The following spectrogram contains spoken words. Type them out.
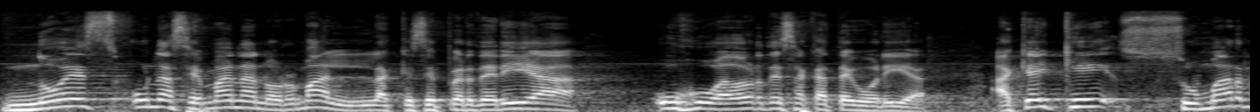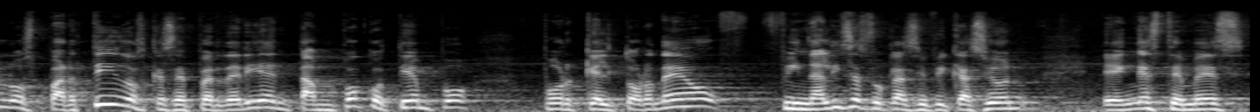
no es una semana normal la que se perdería un jugador de esa categoría. Aquí hay que sumar los partidos que se perdería en tan poco tiempo porque el torneo finaliza su clasificación en este mes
